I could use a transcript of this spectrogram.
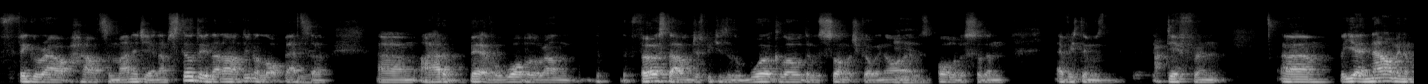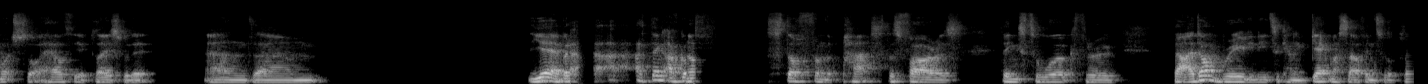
figure out how to manage it. And I'm still doing that now. I'm doing a lot better. Um, I had a bit of a wobble around the, the, first album just because of the workload. There was so much going on. Yeah. It was all of a sudden everything was different. Um, but yeah, now I'm in a much sort of healthier place with it. And um, yeah, but I, I think I've got enough stuff from the past as far as things to work through that I don't really need to kind of get myself into a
